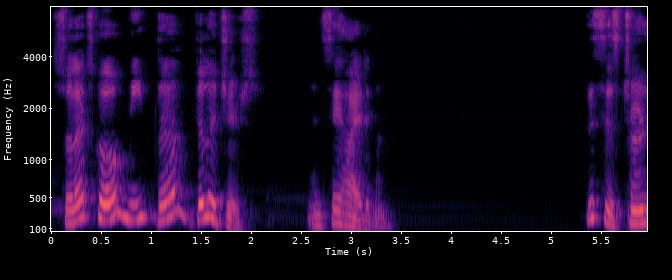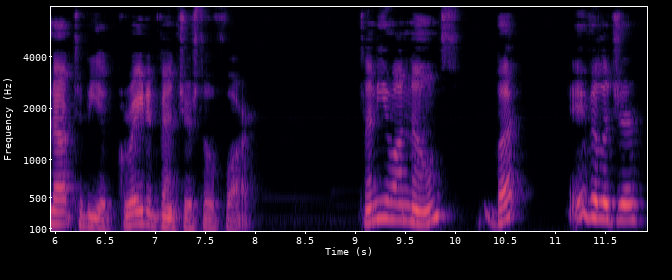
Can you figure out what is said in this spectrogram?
So let's go meet the villagers and say hi to them. This has turned out to be a great adventure so far. Plenty of unknowns, but hey villager.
